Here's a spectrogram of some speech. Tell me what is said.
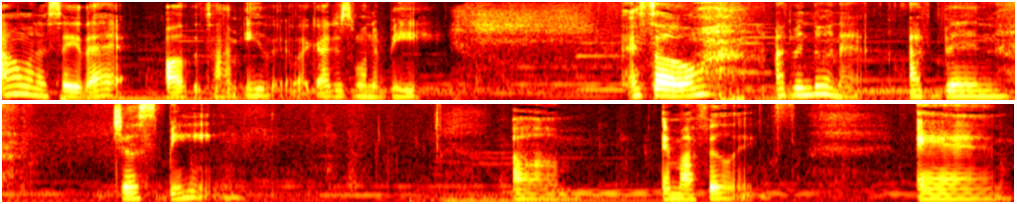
i don't want to say that all the time either like i just want to be. And so i've been doing that. I've been just being um, in my feelings. And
